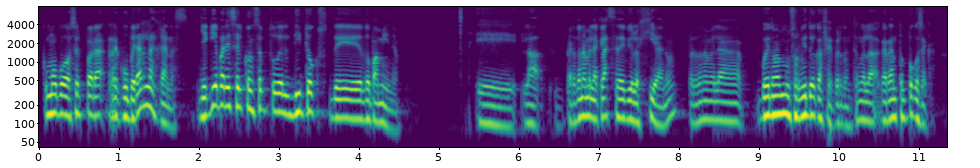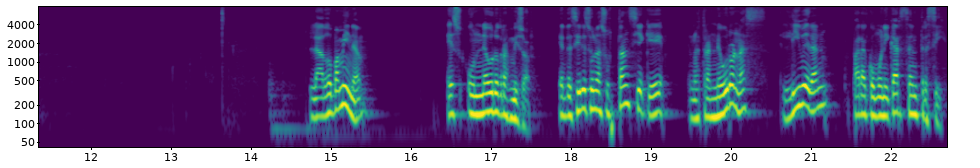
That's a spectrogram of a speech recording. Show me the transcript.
¿Cómo puedo hacer para recuperar las ganas? Y aquí aparece el concepto del detox de dopamina. Eh, perdóname la clase de biología, ¿no? Perdóname la... Voy a tomarme un sorbito de café, perdón, tengo la garganta un poco seca. La dopamina es un neurotransmisor. Es decir, es una sustancia que nuestras neuronas liberan para comunicarse entre sí.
